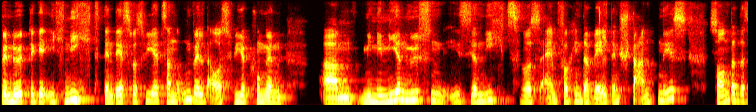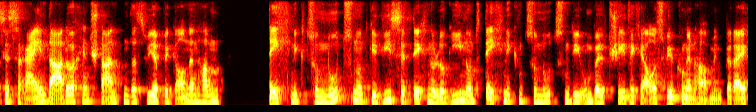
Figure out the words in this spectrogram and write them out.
benötige ich nicht, denn das, was wir jetzt an Umweltauswirkungen ähm, minimieren müssen, ist ja nichts, was einfach in der Welt entstanden ist, sondern das ist rein dadurch entstanden, dass wir begonnen haben, Technik zu nutzen und gewisse Technologien und Techniken zu nutzen, die umweltschädliche Auswirkungen haben im Bereich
